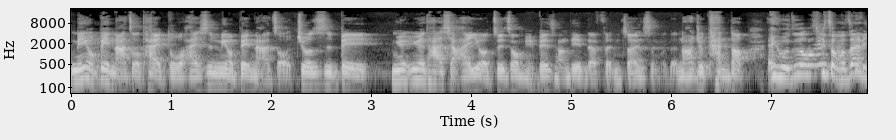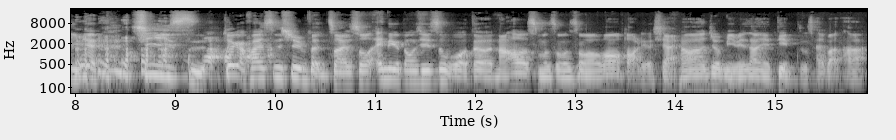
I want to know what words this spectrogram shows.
没有被拿走太多，还是没有被拿走，就是被因为因为他小孩也有追踪免费商店的粉砖什么的，然后就看到，哎，我这东西怎么在里面？气死！就赶快私讯粉砖说，哎，那个东西是我的，然后什么什么什么，帮我保留下来，然后就免费商店店主才把它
